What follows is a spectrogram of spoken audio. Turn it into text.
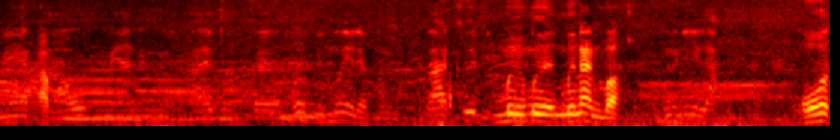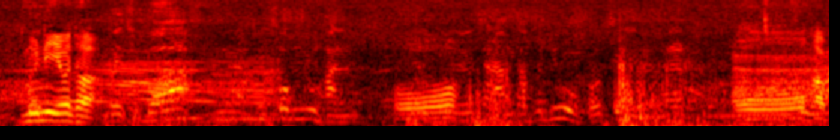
แม่เขาแม่นึงขายผมไปเพิ่มไปเมื่อยแหละมึงลาดขึ้นมือมือมือนั่นบ่มือนี่ละโอ้มือนี้มันเถอะไปสบอไปส่งอยู่หันโอ้มือสามกับพยุเขาซื้อนะโอ้ครับ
